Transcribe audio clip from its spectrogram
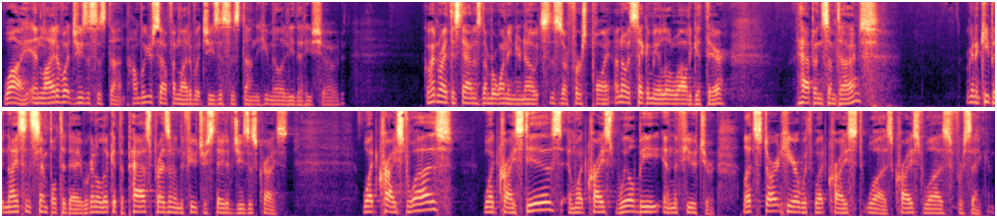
Why? In light of what Jesus has done. Humble yourself in light of what Jesus has done, the humility that he showed. Go ahead and write this down as number one in your notes. This is our first point. I know it's taken me a little while to get there. It happens sometimes. We're going to keep it nice and simple today. We're going to look at the past, present, and the future state of Jesus Christ. What Christ was, what Christ is, and what Christ will be in the future. Let's start here with what Christ was. Christ was forsaken.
